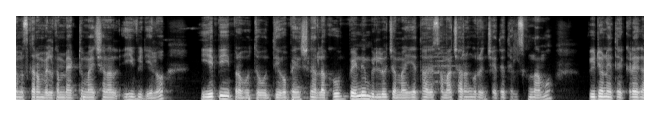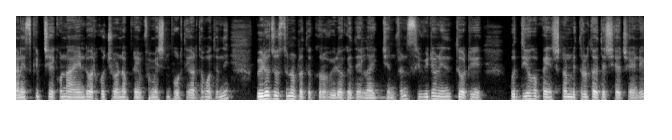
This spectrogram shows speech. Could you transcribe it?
నమస్కారం welcome back to my channel. ఈ వీడియోలో ఏపీ ప్రభుత్వ ఉద్యోగ పెన్షనర్లకు పెండింగ్ బిల్లు జమ అయ్యే తాజా సమాచారం గురించి అయితే తెలుసుకుందాము. వీడియోని అయితే ఎక్కడే కానీ స్కిప్ చేయకుండా ఎండ్ వరకు చూడండి అప్పుడు ఇన్ఫర్మేషన్ పూర్తిగా అర్థమవుతుంది. వీడియో చూస్తున్న ప్రతి ఒక్కరు వీడియోకి అయితే లైక్ చేయండి ఫ్రెండ్స్. ఈ వీడియోని తోటి ఉద్యోగ పెన్షనర్ మిత్రులతో అయితే షేర్ చేయండి.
